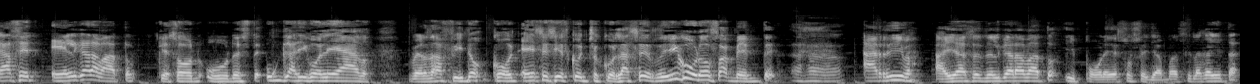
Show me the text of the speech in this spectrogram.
hacen el garabato, que son un, este, un garigoleado, ¿verdad? Fino, con ese sí es con chocolate rigurosamente Ajá. arriba. Ahí hacen el garabato y por eso se llama así la galleta.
